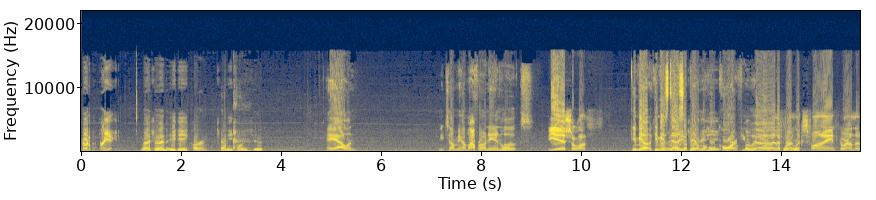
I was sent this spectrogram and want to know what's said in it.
Go to the three again. Imagine an 88 car in 2022. Hey, Alan. Can you tell me how my front end looks? Yes, hold on. Give me a give me a I mean, status update on the whole car, if you Oh, would. yeah. Uh, the front looks fine. Go around the.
